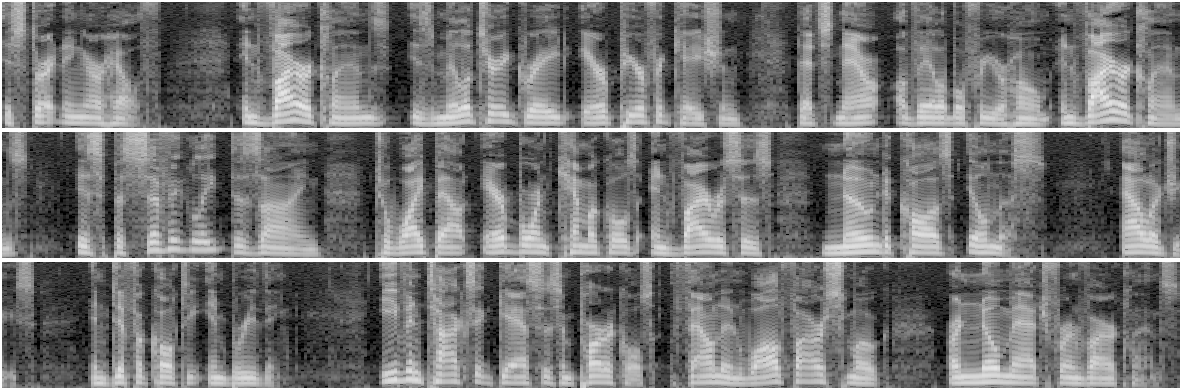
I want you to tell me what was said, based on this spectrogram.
is threatening our health. EnviroKlenz is military grade air purification that's now available for your home. EnviroKlenz is specifically designed to wipe out airborne chemicals and viruses known to cause illness, allergies, and difficulty in breathing. Even toxic gases and particles found in wildfire smoke are no match for EnviroKlenz.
